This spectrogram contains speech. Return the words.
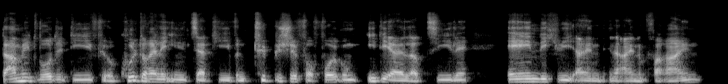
Damit wurde die für kulturelle Initiativen typische Verfolgung ideeller Ziele ähnlich wie ein, in einem Verein,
